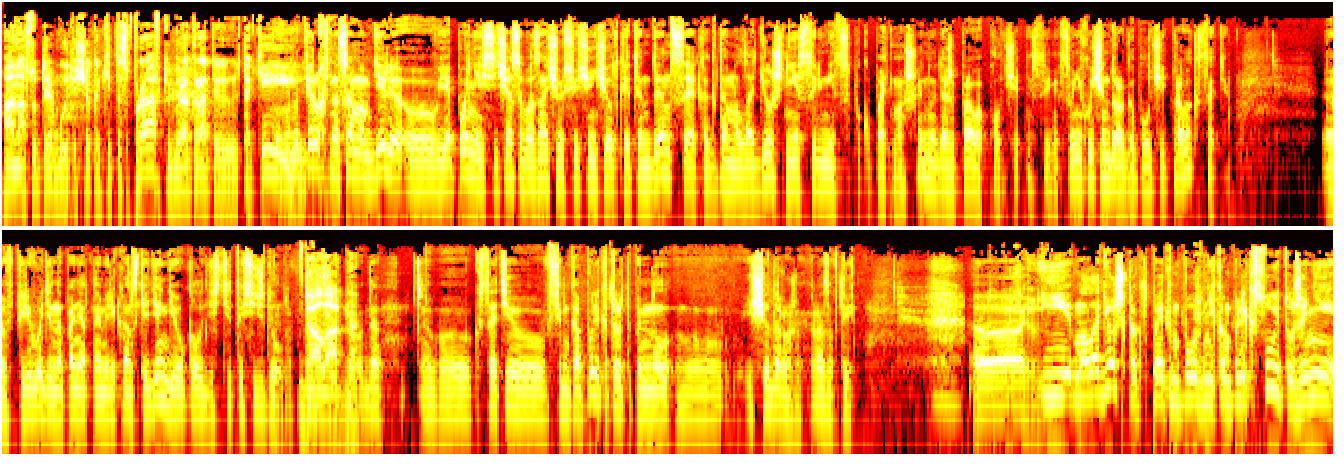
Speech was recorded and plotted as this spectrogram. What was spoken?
а нас тут требуют еще какие-то справки, бюрократы такие. Во-первых, на самом деле в Японии сейчас обозначилась очень четкая тенденция тенденция, когда молодежь не стремится покупать машину и даже права получать не стремится. У них очень дорого получить права, кстати. Э, в переводе на понятные американские деньги около 10 тысяч долларов. Да ладно? Да. Э, кстати, в Сингапуре, который ты помянул, э, еще дороже, раза в три. И молодежь как по этому поводу не комплексует, уже не,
